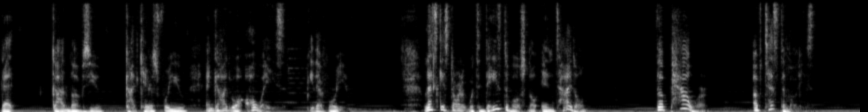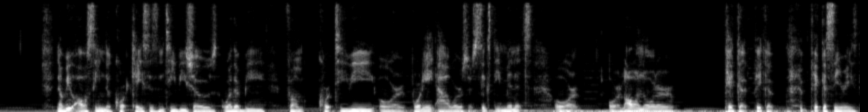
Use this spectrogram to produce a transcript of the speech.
that God loves you, God cares for you, and God will always be there for you. Let's get started with today's devotional entitled The Power of Testimonies. Now, we've all seen the court cases and TV shows, whether it be from court TV or 48 hours or 60 minutes or, or Law and Order. Pick a, pick a, pick a series,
